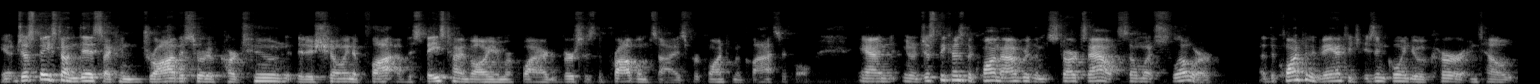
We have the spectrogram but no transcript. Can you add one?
You know, just based on this, I can draw the sort of cartoon that is showing a plot of the space-time volume required versus the problem size for quantum and classical. And you know, just because the quantum algorithm starts out so much slower, uh, the quantum advantage isn't going to occur until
